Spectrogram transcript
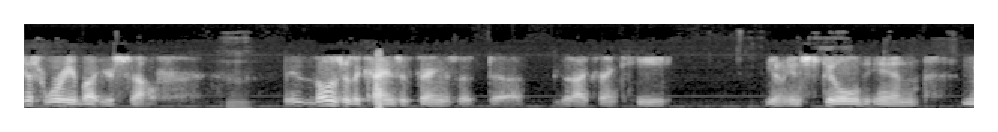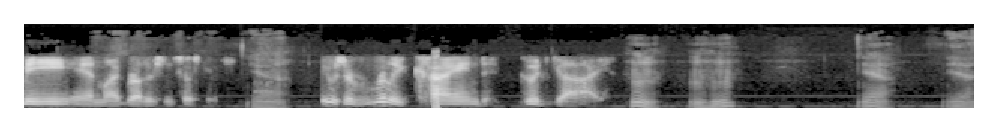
just worry about yourself. Those are the kinds of things that uh, that I think he, you know, instilled in me and my brothers and sisters. Yeah. He was a really kind, good guy. Hmm. Mm-hmm. Yeah. Yeah.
